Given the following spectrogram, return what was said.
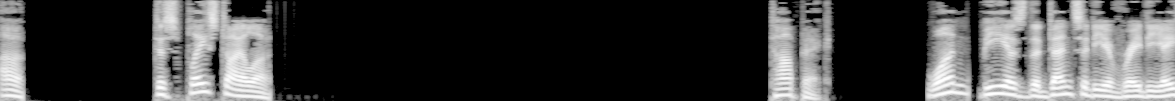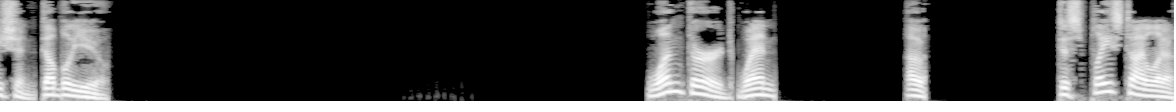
a display style a topic 1 b is the density of radiation w one third when a display style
